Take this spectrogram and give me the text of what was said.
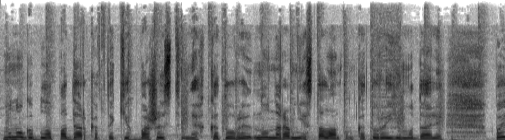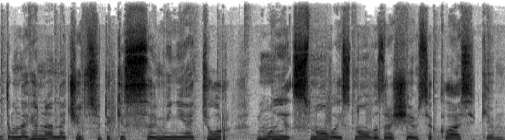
много было подарков таких божественных, которые, ну, наравне с талантом, которые ему дали. Поэтому, наверное, начать все-таки с миниатюр. Мы снова и снова возвращаемся к классике.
